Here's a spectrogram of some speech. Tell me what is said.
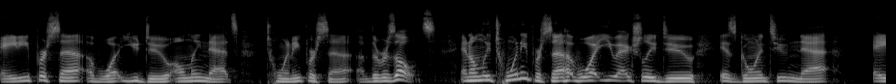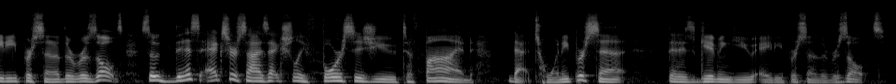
80% of what you do only nets 20% of the results. And only 20% of what you actually do is going to net 80% of the results. So this exercise actually forces you to find that 20% that is giving you 80% of the results.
